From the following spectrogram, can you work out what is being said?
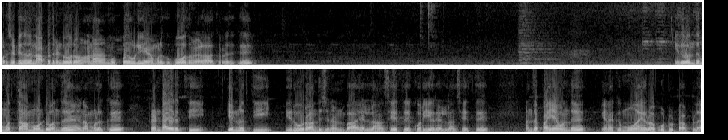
ஒரு செட்டுங்கிறது நாற்பத்தி ரெண்டு வரும். ஆனால் முப்பது ஒளியே நம்மளுக்கு போதும் வேலை ஆக்குறதுக்கு. இது வந்து மொத்த அமௌண்ட் வந்து நம்மளுக்கு ரெண்டாயிரத்தி எண்ணூற்றி இருபது ரூபா வந்துச்சு நண்பா. எல்லாம் சேர்த்து கொரியர் எல்லாம் சேர்த்து. அந்த பையன் வந்து எனக்கு மூவாயிரரூவா போட்டு விட்டாப்புல.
